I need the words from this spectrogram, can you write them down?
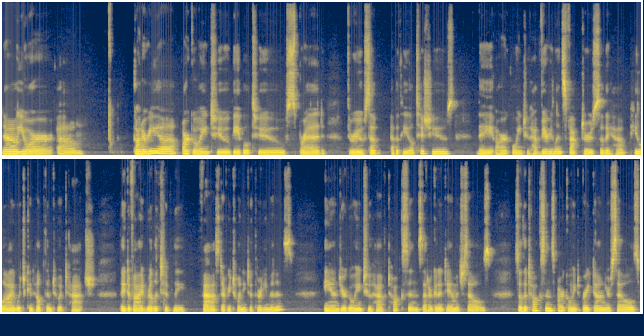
Now, your um, gonorrhea are going to be able to spread through subepithelial tissues. They are going to have virulence factors, so they have pili, which can help them to attach. They divide relatively fast, every 20 to 30 minutes and you're going to have toxins that are going to damage cells. So the toxins are going to break down your cells,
